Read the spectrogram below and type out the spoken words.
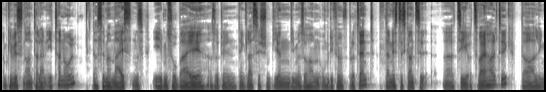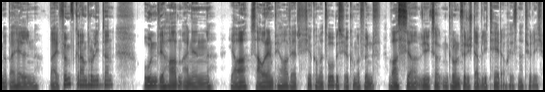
einem gewissen Anteil an Ethanol. Da sind wir meistens ebenso bei, also den, den klassischen Bieren, die wir so haben, um die 5%. Dann ist das Ganze äh, CO2-haltig. Da liegen wir bei hellen bei 5 Gramm pro Litern. Und wir haben einen, ja, sauren pH-Wert 4,2 bis 4,5. Was ja, wie gesagt, ein Grund für die Stabilität auch ist natürlich.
